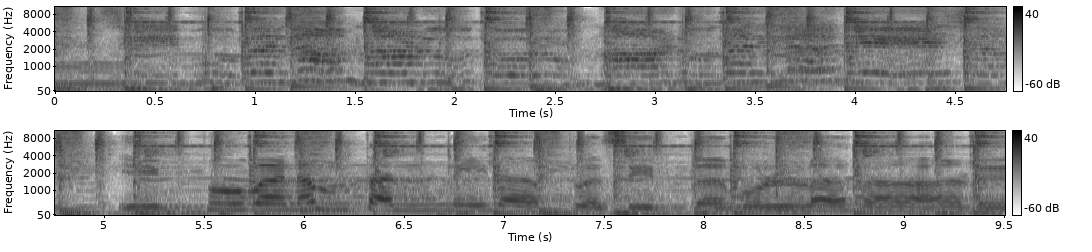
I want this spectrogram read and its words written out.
ഇപ്പുവനം തന്നില പ്രസിദ്ധമുള്ള നാട്.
